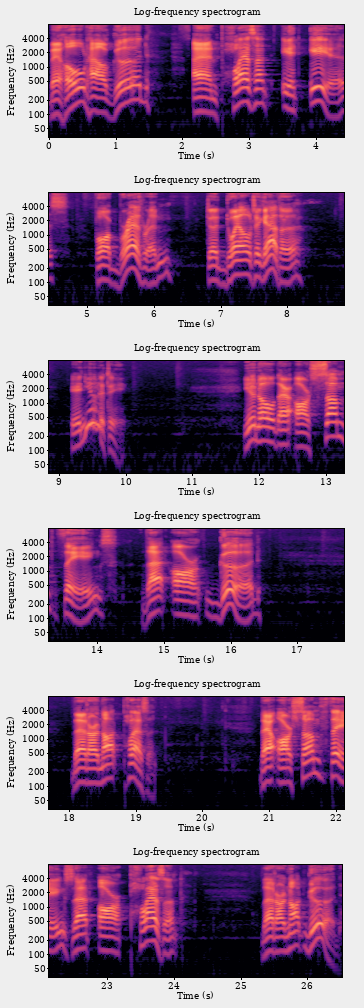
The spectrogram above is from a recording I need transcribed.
Behold, how good and pleasant it is for brethren to dwell together in unity. You know, there are some things that are good that are not pleasant. There are some things that are pleasant that are not good.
